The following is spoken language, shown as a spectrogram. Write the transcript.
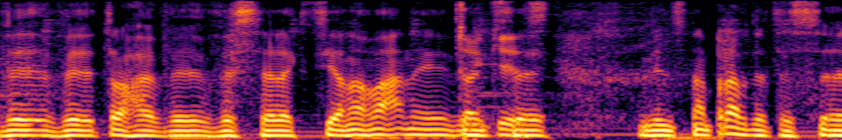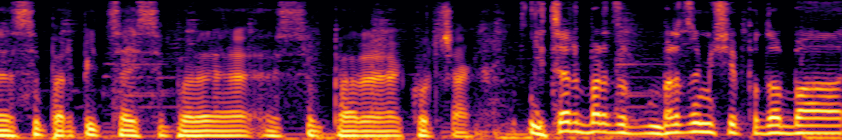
wy, wy, trochę wy, wyselekcjonowany, Tak więc, jest. e, więc naprawdę to jest e, super pizza i super, e, super kurczak. I też bardzo, bardzo mi się podoba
